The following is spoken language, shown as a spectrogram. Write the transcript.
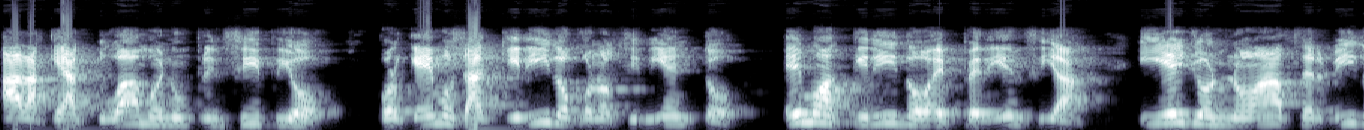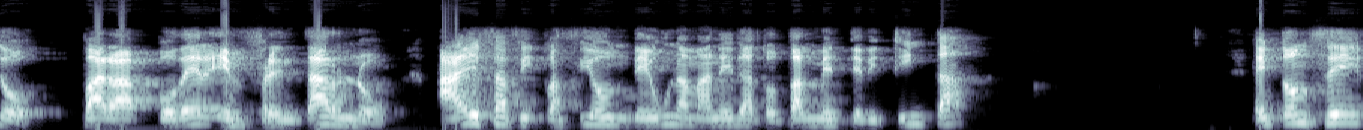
a la que actuamos en un principio porque hemos adquirido conocimiento, hemos adquirido experiencia y ello nos ha servido para poder enfrentarnos a esa situación de una manera totalmente distinta. Entonces,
